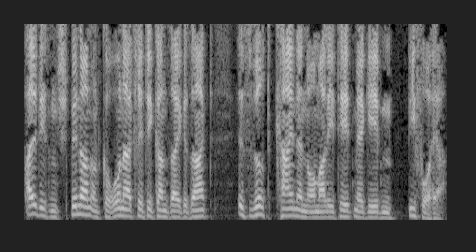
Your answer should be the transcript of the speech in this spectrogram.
All diesen Spinnern und Corona-Kritikern sei gesagt, es wird keine Normalität mehr geben wie vorher.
